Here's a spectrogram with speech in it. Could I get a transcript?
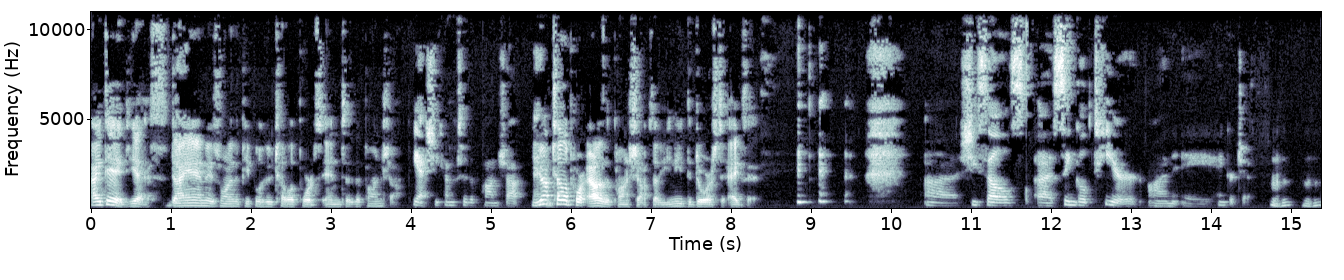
I did, yes. Diane is one of the people who teleports into the pawn shop. Yeah, she comes to the pawn shop. You don't teleport out of the pawn shop though. You need the doors to exit. uh, she sells a single tear on a handkerchief. hmm hmm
